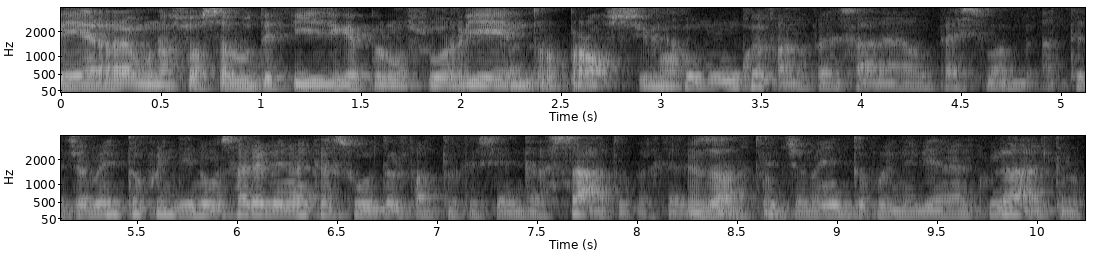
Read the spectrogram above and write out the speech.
per una sua salute fisica e per un suo rientro Che prossimo. comunque fanno pensare a un pessimo atteggiamento, quindi non sarebbe neanche assurdo il fatto che sia ingrassato, perché Esatto. un atteggiamento poi ne viene anche un altro.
